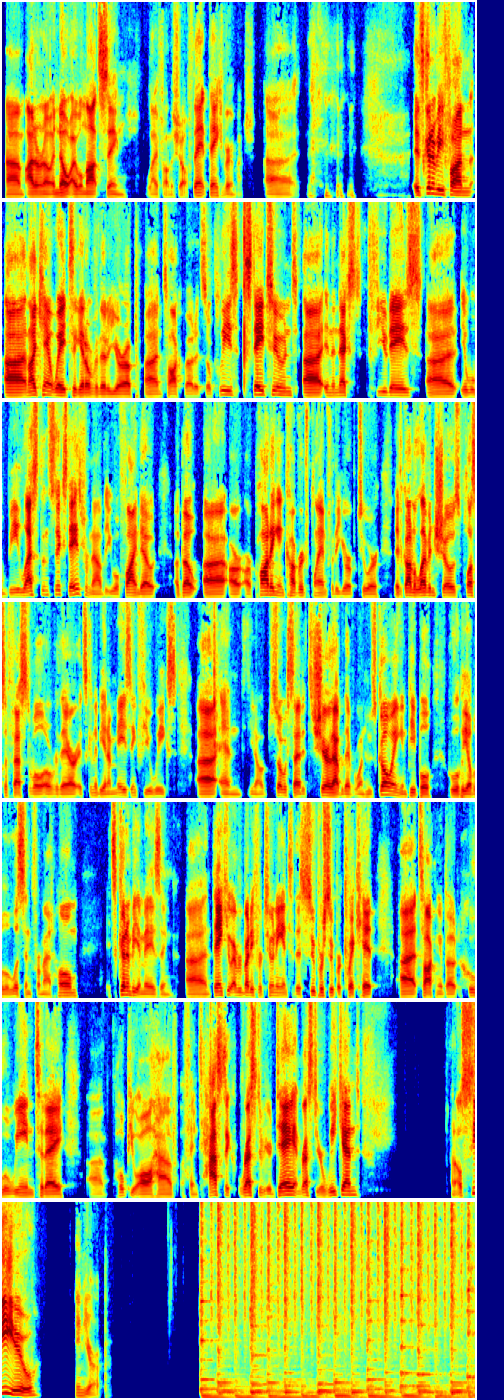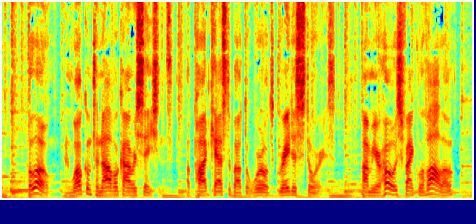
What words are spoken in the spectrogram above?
Um, I don't know. And no, I will not sing Life on the Shelf. Thank, thank you very much. Uh, it's going to be fun. Uh, and I can't wait to get over there to Europe uh, and talk about it. So please stay tuned uh, in the next few days. Uh, it will be less than six days from now that you will find out about uh, our, our potting and coverage plan for the Europe tour. They've got 11 shows plus a festival over there. It's going to be an amazing few weeks. Uh, and, you know, so excited to share that with everyone who's going and people who will be able to listen from at home. It's going to be amazing. Uh, thank you, everybody, for tuning into this super, super quick hit uh, talking about Hulaween today. Uh, hope you all have a fantastic rest of your day and rest of your weekend. And I'll see you in Europe. Hello, and welcome to Novel Conversations, a podcast about the world's greatest stories. I'm your host, Frank Lavallo,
